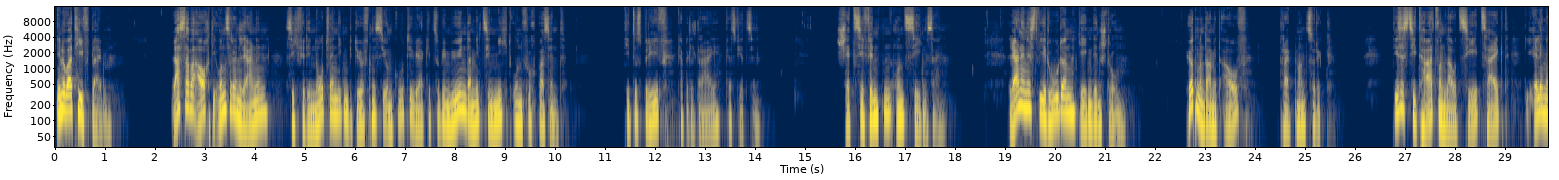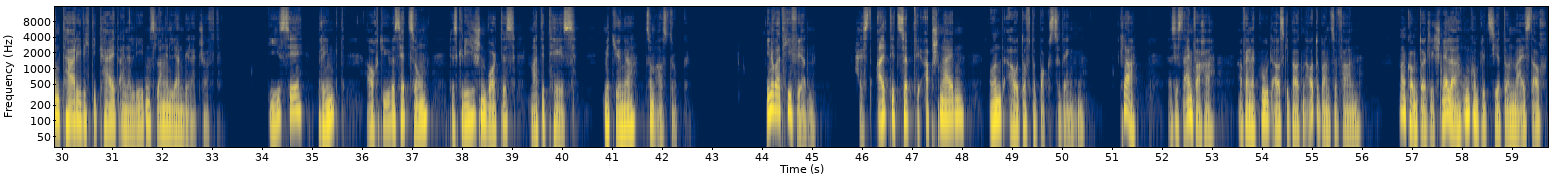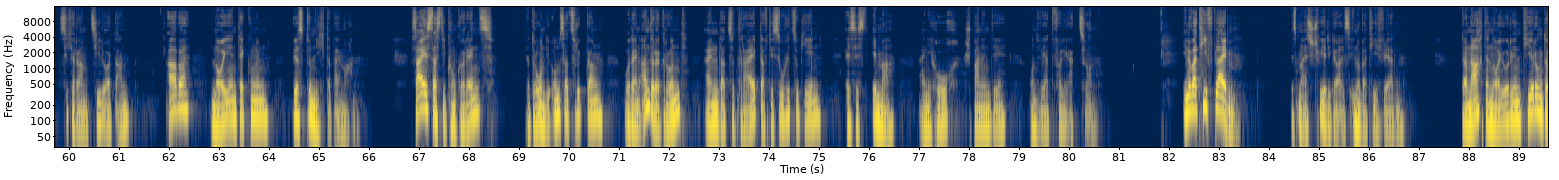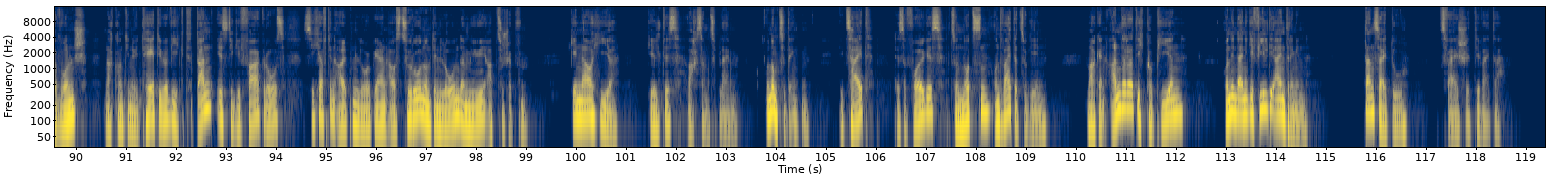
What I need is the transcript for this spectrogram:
Innovativ bleiben. Lass aber auch die unseren lernen, sich für die notwendigen Bedürfnisse um gute Werke zu bemühen, damit sie nicht unfruchtbar sind. Titusbrief, Kapitel 3, Vers 14. Schätze finden und Segen sein. Lernen ist wie Rudern gegen den Strom. Hört man damit auf, treibt man zurück. Dieses Zitat von Lao Tse zeigt die elementare Wichtigkeit einer lebenslangen Lernbereitschaft. Diese bringt auch die Übersetzung des griechischen Wortes Mathetes mit Jünger zum Ausdruck. Innovativ werden heißt alte Zöpfe abschneiden und out of the box zu denken. Klar, es ist einfacher, auf einer gut ausgebauten Autobahn zu fahren. Man kommt deutlich schneller, unkomplizierter und meist auch sicherer am Zielort an. Aber neue Entdeckungen wirst du nicht dabei machen. Sei es, dass die Konkurrenz, der drohende Umsatzrückgang oder ein anderer Grund einen dazu treibt, auf die Suche zu gehen, es ist immer eine hochspannende und wertvolle Aktion. Innovativ bleiben ist meist schwieriger als innovativ werden. Danach der Neuorientierung der Wunsch nach Kontinuität überwiegt, dann ist die Gefahr groß, sich auf den alten Lorbeeren auszuruhen und den Lohn der Mühe abzuschöpfen. Genau hier gilt es, wachsam zu bleiben und umzudenken, die Zeit des Erfolges zu nutzen und weiterzugehen. Mag ein anderer dich kopieren und in deine Gefilde eindringen, dann sei du zwei Schritte weiter.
